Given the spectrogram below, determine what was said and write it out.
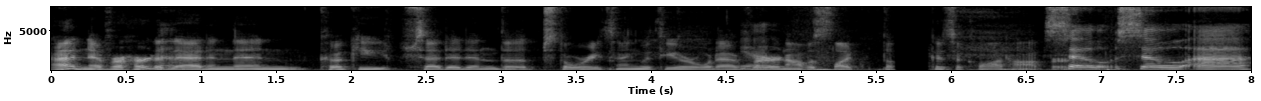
I had never heard of that. And then Cookie said it in the story thing with you or whatever, Yeah. and I was like, "What the fuck is a clodhopper?" So so uh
